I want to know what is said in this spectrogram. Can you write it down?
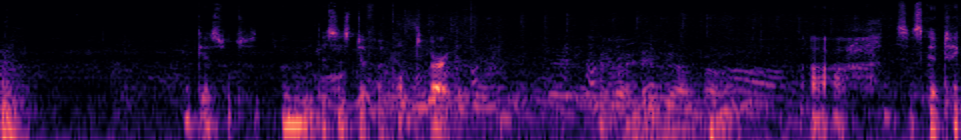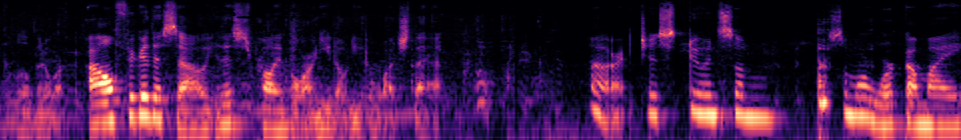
I guess we'll just. Ooh, this is difficult. All right. Ah, this is gonna take a little bit of work. I'll figure this out. This is probably boring. You don't need to watch that. All right, just doing some some more work on my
